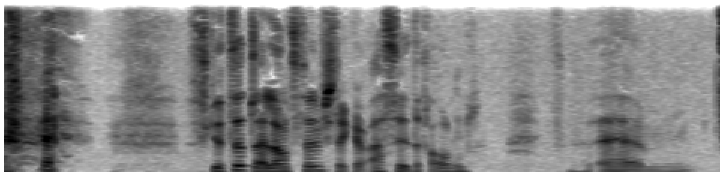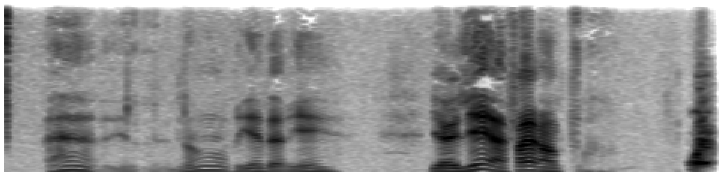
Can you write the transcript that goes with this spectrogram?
Parce que toute la long du film, j'étais comme, ah, c'est drôle. Euh, ah, non, rien de rien. Il y a un lien à faire entre. Ouais,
